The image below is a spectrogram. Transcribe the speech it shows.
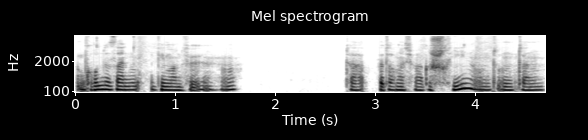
im Grunde sein, wie man will. Ne? Da wird auch manchmal geschrien und, und dann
